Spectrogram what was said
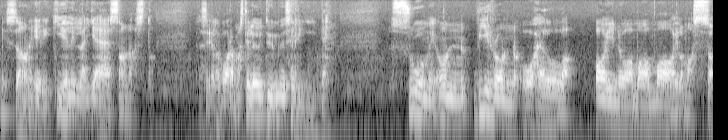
missä on eri kielillä jääsanasto. Siellä varmasti löytyy myös riite. Suomi on Viron ohella ainoa maa maailmassa,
